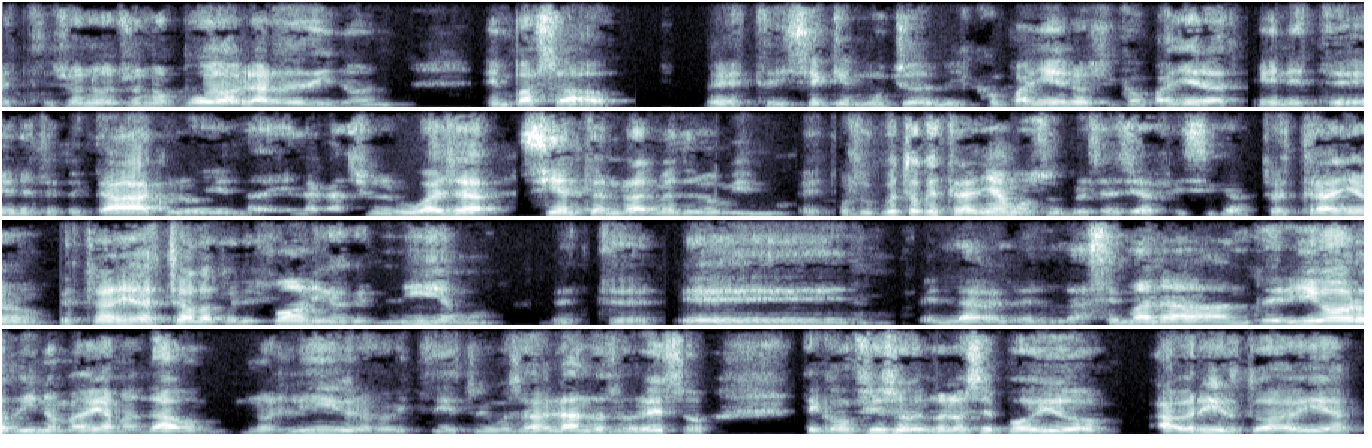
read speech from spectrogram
Este, yo, no, yo no puedo hablar de Dino en, pasado. Este, y sé que muchos de mis compañeros y compañeras en este, en este espectáculo y en la, canción uruguaya sienten realmente lo mismo. Eh, por supuesto que extrañamos su presencia física. Yo extraño, extraño las charlas telefónicas que teníamos, este, eh, en, la, semana anterior Dino me había mandado unos libros, y estuvimos hablando sobre eso. Te confieso que no los he podido abrir todavía,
